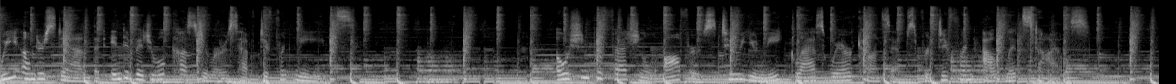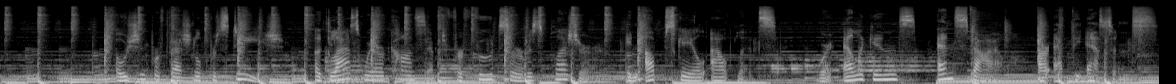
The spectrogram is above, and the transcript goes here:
We understand that individual customers have different needs Ocean Professional offers two unique glassware concepts for different outlet styles. Ocean Professional Prestige, a glassware concept for food service pleasure in upscale outlets where elegance and style are at the essence.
